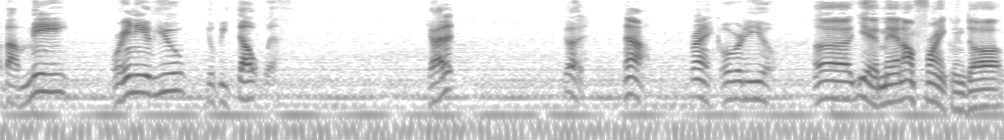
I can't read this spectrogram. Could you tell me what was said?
about me or any of you, you'll be dealt with. Got it? Good. Now, Frank, over to you. Uh, yeah, man, I'm Franklin, dog.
